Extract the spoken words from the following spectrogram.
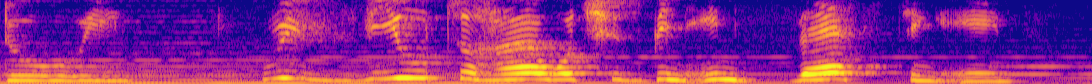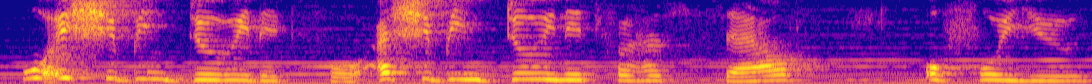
doing. Reveal to her what she's been investing in. What has she been doing it for? Has she been doing it for herself or for you?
